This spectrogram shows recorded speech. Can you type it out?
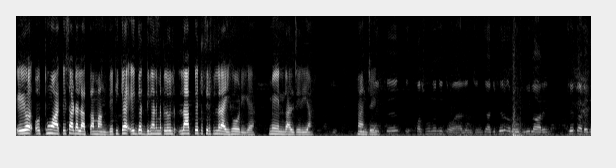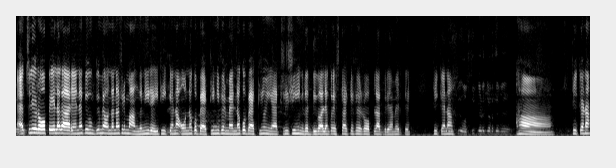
ਇਹ ਉੱਥੋਂ ਆ ਕੇ ਸਾਡਾ ਇਲਾਕਾ ਮੰਗਦੇ ਠੀਕ ਹੈ? ਇਹ ਗੱਦੀਆਂ ਦੇ ਮਤਲਬ ਇਲਾਕੇ ਤੋਂ ਸਿਰਫ ਲੜਾਈ ਹੋ ਰਹੀ ਹੈ ਮੇਨ ਗੱਲ ਜਿਹੜੀ ਆ। ਹਾਂਜੀ। ਇੱਕ ਇੱਕ ਪਾਸੋਂ ਉਹਨਾਂ ਨੇ ਕਰਵਾਇਆ ਲਿੰਕਿੰਗ ਤੇ ਅੱਜ ਫਿਰ ਆਰੋਪ ਵੀ ਲਾ ਰਹੇ ਨੇ। ਫਿਰ ਤੁਹਾਡੇ ਤੇ ਐਕਚੁਅਲੀ ਰੋਪ ਇਹ ਲਗਾ ਰਹੇ ਨੇ ਕਿਉਂਕਿ ਮੈਂ ਉਹਨਾਂ ਨਾਲ ਫਿਰ ਮੰਗ ਨਹੀਂ ਰਹੀ ਠੀਕ ਹੈ ਨਾ? ਉਹਨਾਂ ਕੋ ਬੈਠੀ ਨਹੀਂ ਫਿਰ ਮੈਂ ਇਹਨਾਂ ਕੋ ਬੈਠੀ ਹੋਈ ਹਾਂ ਐਕਚੁਅਲੀ ਸ਼ਹੀਨ ਗੱਦੀ ਵਾਲਿਆਂ ਕੋ ਇਸ ਕਰਕੇ ਫਿਰ ਰੋਪ ਲੱਗ ਰਿਹਾ ਮੇਰੇ ਤੇ ਠੀਕ ਹੈ ਨਾ? ਹਾਂ। ਠੀਕ ਹੈ ਨਾ?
